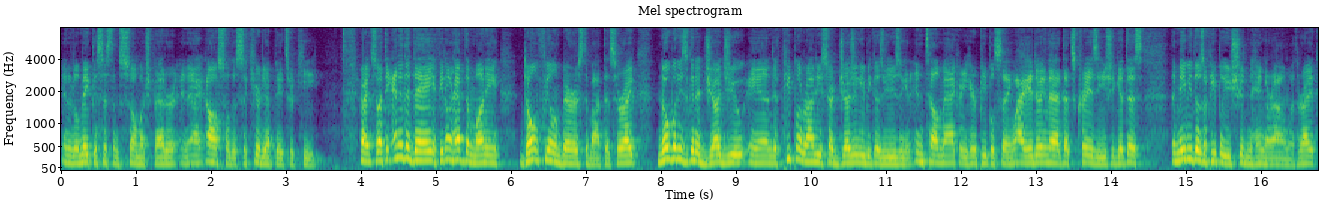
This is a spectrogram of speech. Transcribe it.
and it'll make the system so much better. And also, the security updates are key. All right, so at the end of the day, if you don't have the money, don't feel embarrassed about this, all right? Nobody's going to judge you, and if people around you start judging you because you're using an Intel Mac or you hear people saying, why are you doing that? That's crazy, you should get this, then maybe those are people you shouldn't hang around with, right?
